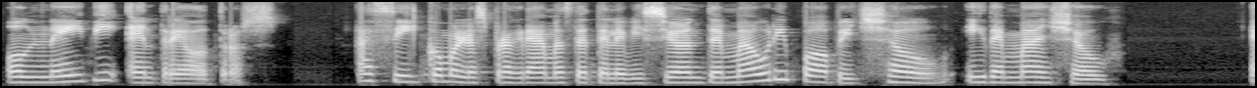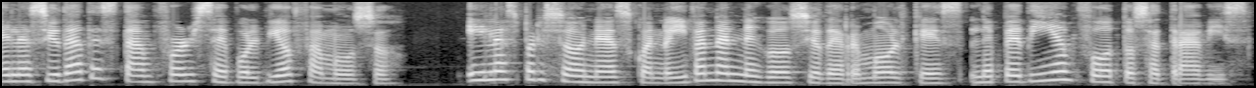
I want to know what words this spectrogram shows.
Old Navy, entre otros, así como los programas de televisión de Maury Povich Show y The Man Show. En la ciudad de Stanford se volvió famoso, y las personas cuando iban al negocio de remolques le pedían fotos a Travis,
